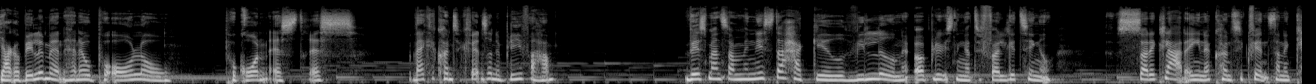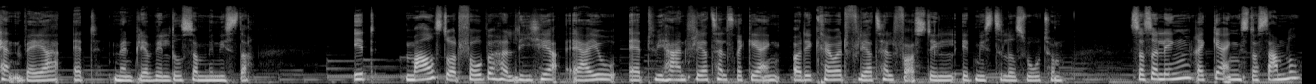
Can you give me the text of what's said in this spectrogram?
Jakob Ellemann, han er jo på overlov på grund af stress. Hvad kan konsekvenserne blive for ham? Hvis man som minister har givet vildledende oplysninger til Folketinget, så er det klart, at en af konsekvenserne kan være, at man bliver væltet som minister. Et meget stort forbehold lige her er jo, at vi har en flertalsregering, og det kræver et flertal for at stille et mistillidsvotum. Så så længe regeringen står samlet,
